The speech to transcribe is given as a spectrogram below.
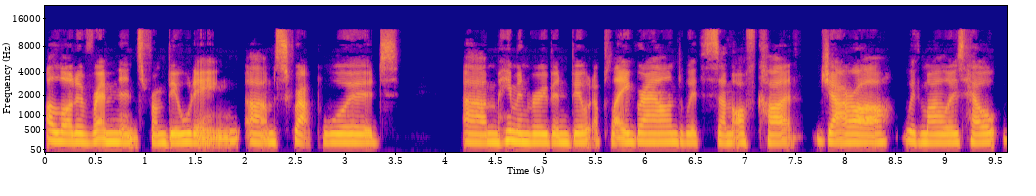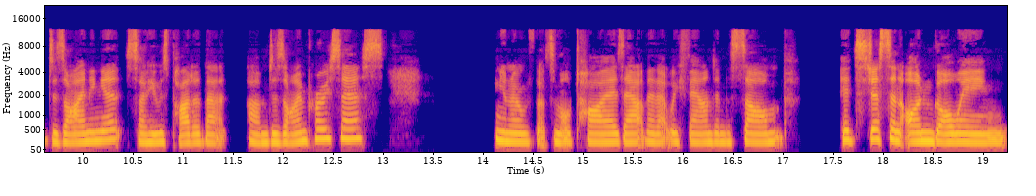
a lot of remnants from building, um, scrap wood, um, him and Ruben built a playground with some off-cut jarrah with Milo's help designing it. So he was part of that um, design process. You know, we've got some old tires out there that we found in the sump. It's just an ongoing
